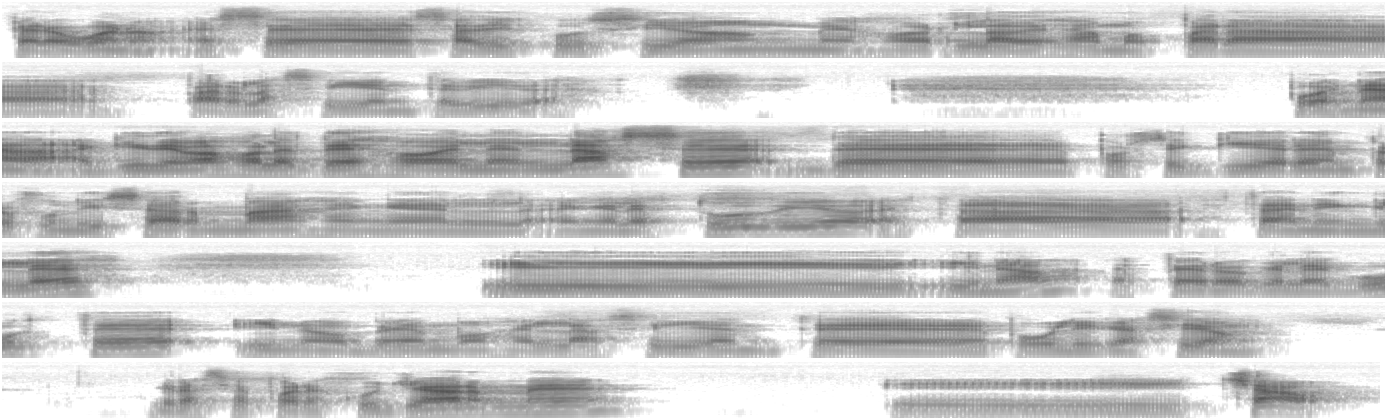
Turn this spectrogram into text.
Pero bueno, esa discusión mejor la dejamos para, la siguiente vida. Pues nada, aquí debajo les dejo el enlace de, por si quieren profundizar más en el, estudio, está, está, en inglés. Y, nada, espero que les guste y nos vemos en la siguiente publicación. Gracias por escucharme y chao.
